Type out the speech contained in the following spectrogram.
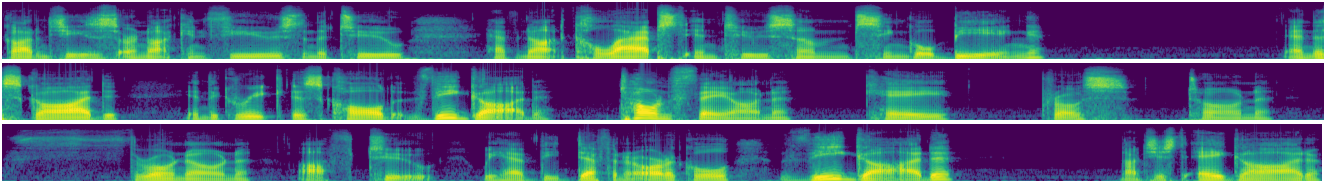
God and Jesus are not confused, and the two have not collapsed into some single being. And this God in the Greek is called the God, ton theon, kai pros ton thronon autou. We have the definite article, the God, not just a God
